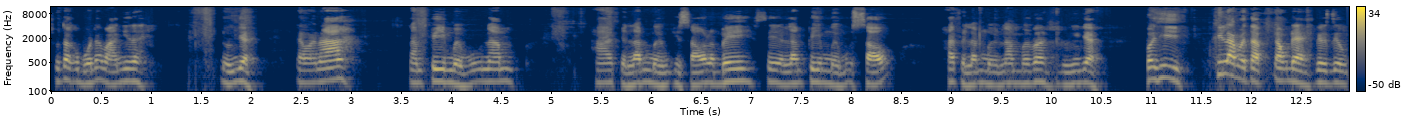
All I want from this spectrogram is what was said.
chúng ta có bốn đáp án như đây. Đúng nhỉ? Đáp án A 5 pi 10 mũ 5 2,5 10 mũ 6 là B, C là 5 pi 10 mũ 6 2,5 15 vân vân đúng không nhỉ? Vậy thì khi làm bài tập, đọc đề, việc đầu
